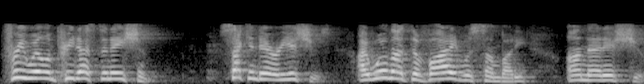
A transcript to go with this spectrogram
Free will and predestination, secondary issues. I will not divide with somebody on that issue.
